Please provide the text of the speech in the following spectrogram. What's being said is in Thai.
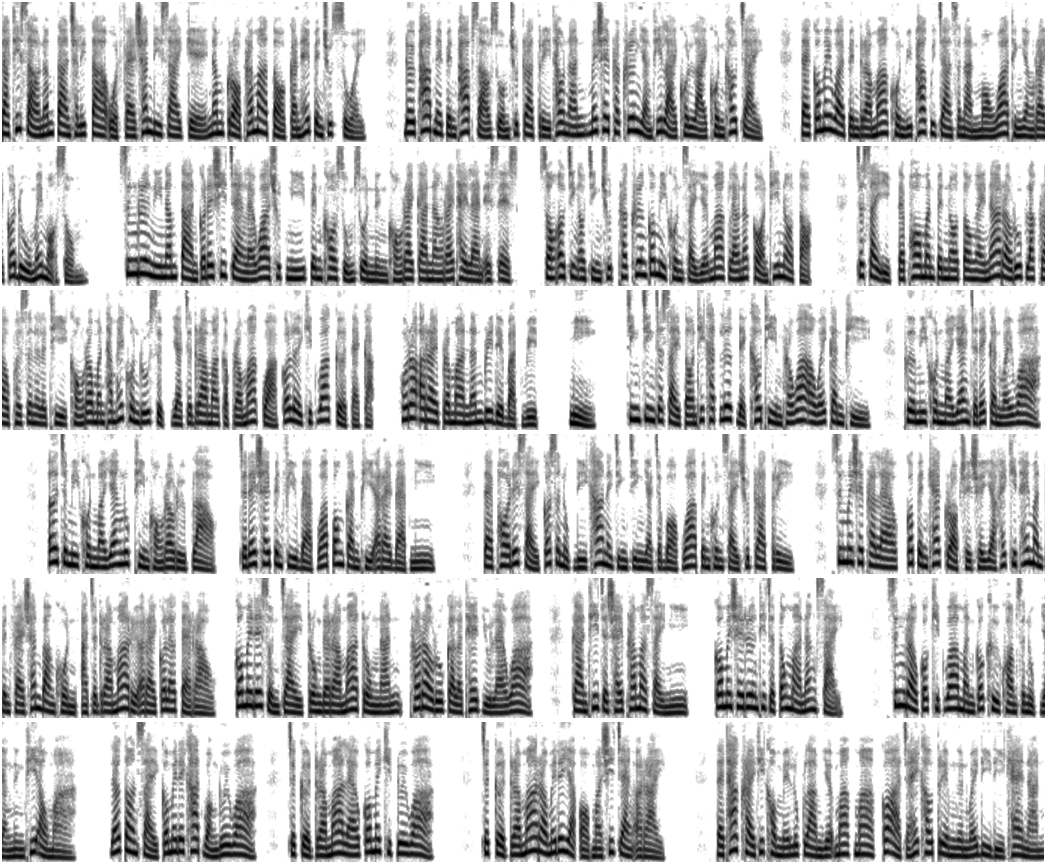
จากที่สาวน้ำตาลชลิตาอวดแฟชั่นดีไซน์เก๋นำกรอบพระมาต่อกันให้เป็นชุดสวย โดยภาพในเป็นภาพสาวสวมชุดราตรีเท่านั้นไม่ใช่พระเครื่องอย่างที่หลายคนหลายคนเข้าใจ แต่ก็ไม่วายเป็นดราม่าคนวิพากษ์วิจารณ์สนั่นมองว่าถึงอย่างไรก็ดูไม่เหมาะสม ซึ่งเรื่องนี้น้ำตาลก็ได้ชี้แจงแล้วว่าชุดนี้เป็นคอสูมส่วนหนึ่งของรายการนางร้ายไทยแลนด์เอสเอสสองเอาจริงเอาจริงชุดพระเครื่องก็มีคนใส่เยอะมากแล้วนะก่อนที่นอต่อ จะใส่อีกแต่พอมันเป็นนอตอไงหน้าเรารูปลักษ์เรา personality ของเรามันทำให้คนรู้สึกอยากจะดรามากับเรามากกว่า ก็เลยคิดว่าเกิดแต่กับเพราะอะไรประมาณนั้นบริเดบัตวิดมี จริง ๆ จะใส่ตอนที่คัดเลือกเด็กเข้าทีม เพราะว่าเอาไว้กันผีเพื่อมีคนมาแย่งจะได้กันไว้ว่า เออจะมีคนมาแย่งลูกทีมของเราหรือเปล่า จะได้ใช้เป็นฟีลแบบว่าป้องกันผีอะไรแบบนี้ แต่พอได้ใส่ก็สนุกดีข้างในจริง ๆ อยากจะบอกว่าเป็นคนใส่ชุดราตรี ซึ่งไม่ใช่พระแล้วก็เป็นแค่กรอบเฉยๆอยากให้คิดให้มันเป็นแฟชั่นบางคนอาจจะดราม่าหรืออะไรก็แล้วแต่เรา ก็ไม่ได้สนใจตรงดราม่าตรงนั้น เพราะเรารู้กาลเทศอยู่แล้วว่า การที่จะใช้พระมาใส่นี้ ก็ไม่ใช่เรื่องที่จะต้องมานั่งใส่ ซึ่งเราก็คิดว่ามันก็คือความสนุกอย่างหนึ่งที่เอามา แล้วตอนใส่ก็ไม่ได้คาดหวังด้วยว่า จะเกิดดราม่าแล้วก็ไม่คิดด้วยว่า จะเกิดดราม่าเราไม่ได้อยากออกมาชี้แจงอะไร แต่ถ้าใครที่คอมเมนต์ลุกลามเยอะมากๆ ก็อาจจะให้เขาเตรียมเงินไว้ดีๆ แค่นั้น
